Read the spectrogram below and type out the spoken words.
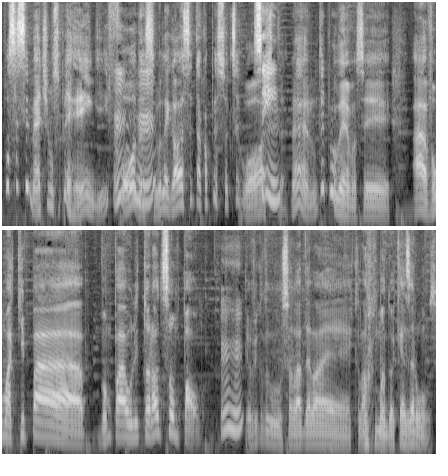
você se mete nos perrengues e foda-se. O legal é você estar com a pessoa que você gosta, Sim. né? Não tem problema. Você. Ah, vamos aqui pra. Vamos para o litoral de São Paulo. Uhum. Eu vi que o celular dela é. que ela mandou aqui é 011.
